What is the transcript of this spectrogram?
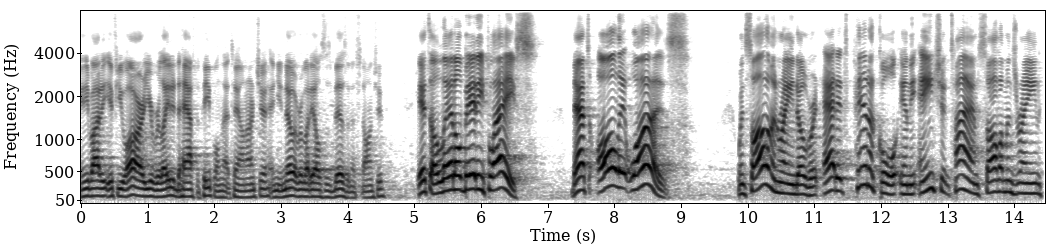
Anybody, if you are, you're related to half the people in that town, aren't you? And you know everybody else's business, don't you? It's a little bitty place. That's all it was. When Solomon reigned over it, at its pinnacle in the ancient times, Solomon's reign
